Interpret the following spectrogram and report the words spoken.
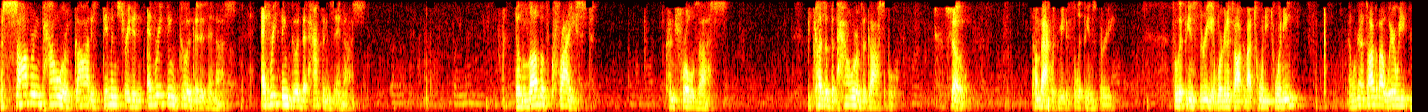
The sovereign power of God is demonstrated in everything good that is in us. Everything good that happens in us. The love of Christ controls us because of the power of the gospel. So, come back with me to Philippians 3. Philippians 3, and we're going to talk about 2020, and we're going to talk about where we,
